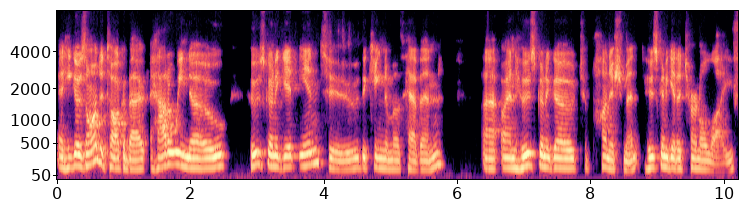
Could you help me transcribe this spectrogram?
And he goes on to talk about how do we know who's going to get into the kingdom of heaven uh, and who's going to go to punishment, who's going to get eternal life.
